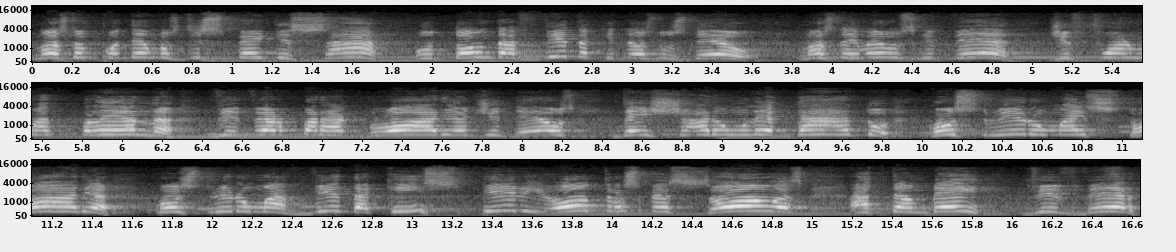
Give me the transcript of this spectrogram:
nós não podemos desperdiçar o dom da vida que Deus nos deu. Nós devemos viver de forma plena, viver para a glória de Deus, deixar um legado, construir uma história, construir uma vida que inspire outras pessoas a também viver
